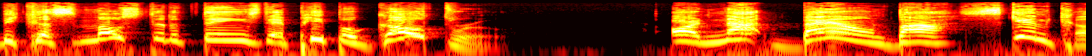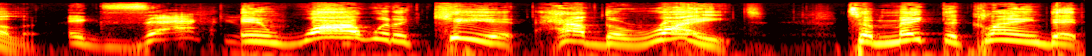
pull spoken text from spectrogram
Because most of the things that people go through are not bound by skin color. Exactly. And why would a kid have the right to make the claim that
